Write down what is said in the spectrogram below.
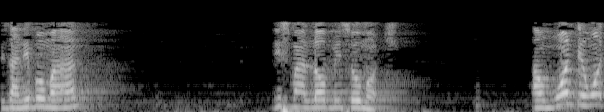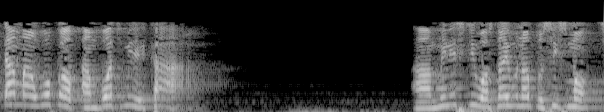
He's an able man. This man loved me so much. And one day, one, that man woke up and bought me a car. Our ministry was not even up to six months.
